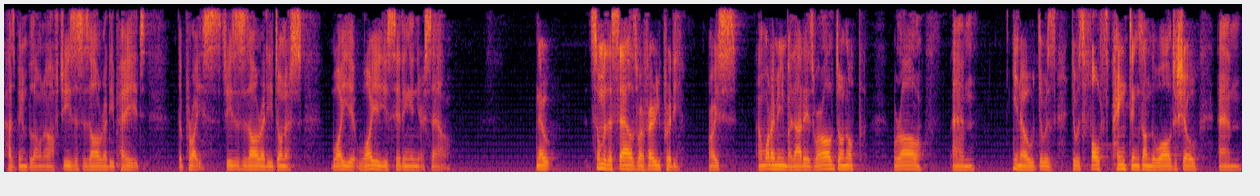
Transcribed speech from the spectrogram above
has been blown off. Jesus has already paid the price. Jesus has already done it. Why, you, why are you sitting in your cell? Now, some of the cells were very pretty, right? And what I mean by that is we're all done up were all, um, you know, there was there was false paintings on the wall to show, um,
